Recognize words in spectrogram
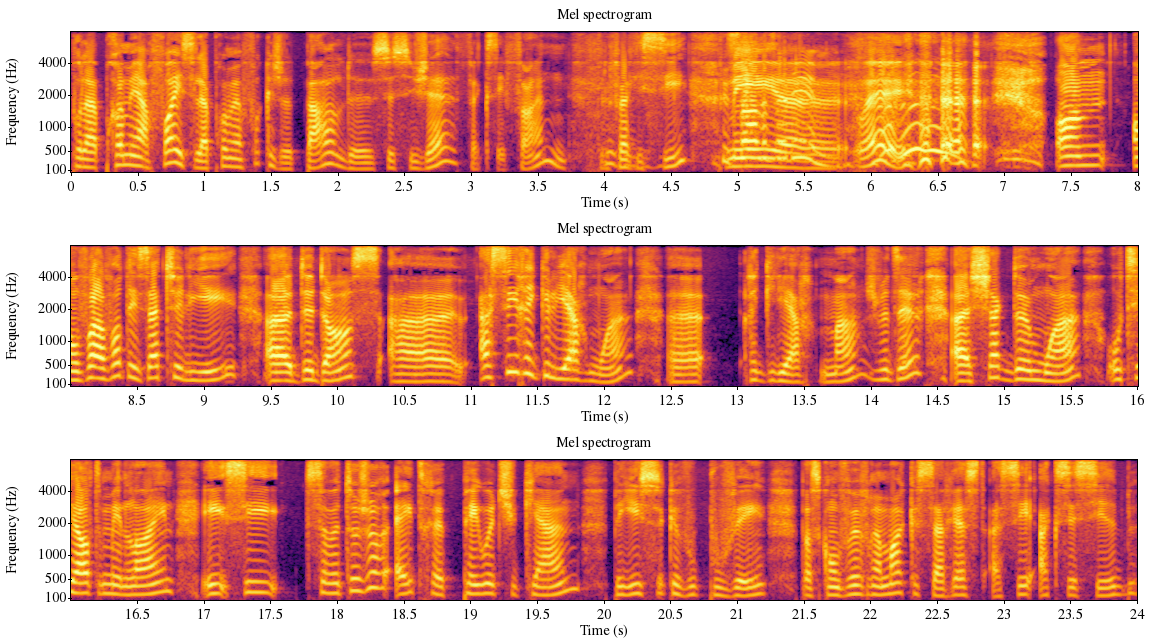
pour la première fois, et c'est la première fois que je parle de ce sujet, fait que c'est fun de le faire ici. Mais euh, ouais, on, on va avoir des ateliers euh, de danse euh, assez régulièrement. Euh, régulièrement, je veux dire, euh, chaque deux mois au théâtre Mainline. Et c'est ça va toujours être pay what you can, payer ce que vous pouvez, parce qu'on veut vraiment que ça reste assez accessible.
